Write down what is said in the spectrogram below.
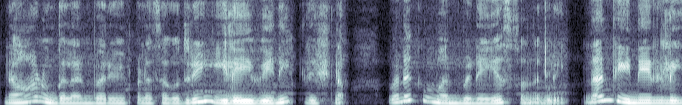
நான் உங்கள் அன்பு அறிவிப்பாளர் சகோதரி இளைவேணி கிருஷ்ணா. வணக்கம் அன்பு நேய சொந்தங்களே. நன்றி நேரிலே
